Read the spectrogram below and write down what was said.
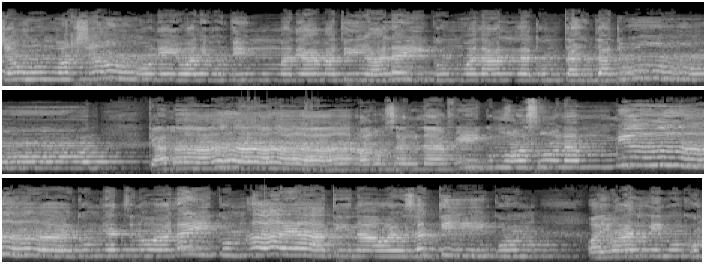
تخشوهم واخشوني ولأتم نعمتي عليكم ولعلكم تهتدون كما أرسلنا فيكم رسولا منكم يتلو عليكم آياتنا ويزكيكم ويعلمكم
